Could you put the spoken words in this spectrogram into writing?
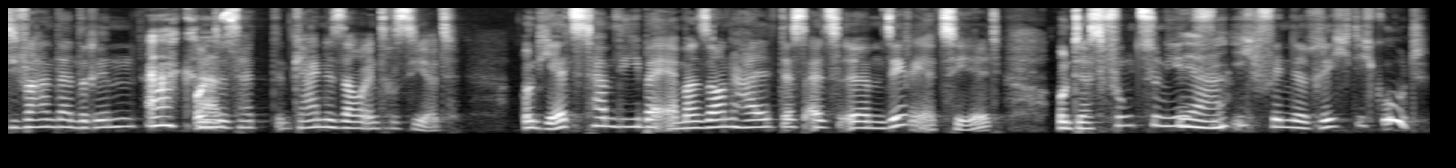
die waren da drin Ach, krass. und es hat keine Sau interessiert. Und jetzt haben die bei Amazon halt das als ähm, Serie erzählt und das funktioniert, Ja. wie ich finde, richtig gut.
